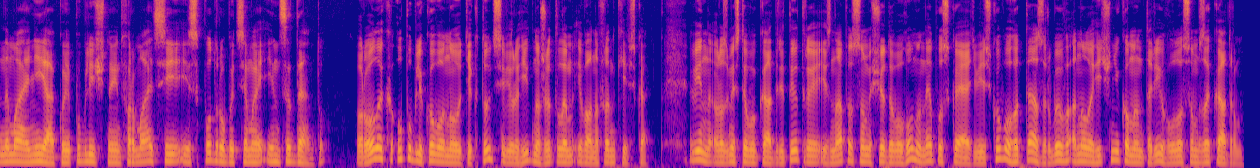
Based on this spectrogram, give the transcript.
немає ніякої публічної інформації із подробицями інциденту. Ролик опубліковано у Тіктоці, вірогідно, жителем Івано-Франківська. Він розмістив у кадрі титри із написом, що до вагону не пускають військового та зробив аналогічні коментарі голосом за кадром.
